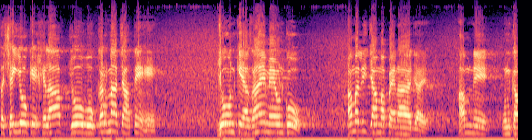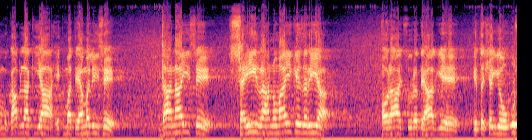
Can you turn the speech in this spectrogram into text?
تشیع کے خلاف جو وہ کرنا چاہتے ہیں، جو ان کے عزائم ہیں، ان کو عملی جامہ پہنایا جائے۔ ہم نے ان کا مقابلہ کیا حکمت عملی سے، دانائی سے، صحیح رہنمائی کے ذریعہ۔ اور آج صورتحال یہ ہے کہ تشیع اس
